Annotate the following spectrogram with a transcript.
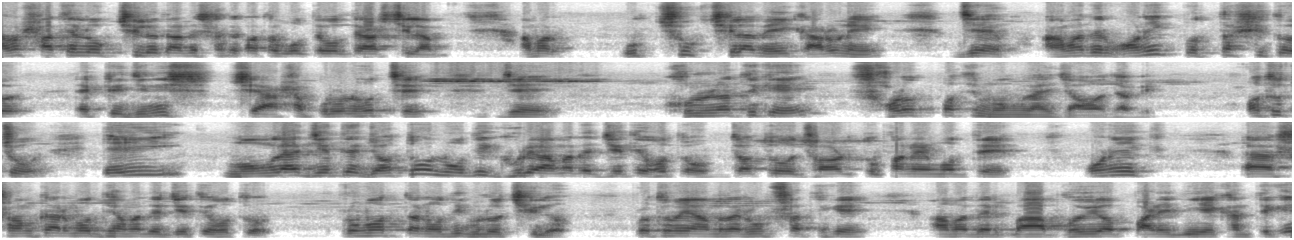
আমার সাথে লোক ছিল, তাদের সাথে কথা বলতে বলতে আসছিলাম। আমার উৎসুক ছিলাম এই কারণে যে আমাদের অনেক প্রত্যাশিত একটি জিনিস সে আশা পূরণ হচ্ছে যে খুলনা থেকে সড়ক পথে মোংলায় যাওয়া যাবে। অথচ এই মোংলায় যেতে, যত নদী ঘুরে আমাদের যেতে হতো, যত ঝড় তুফানের মধ্যে, অনেক শঙ্কার মধ্যে আমাদের যেতে হতো, প্রমত্তা নদীগুলো ছিল। প্রথমে আমরা রূপসা থেকে আমাদের বা ভৈরব পাড়ে দিয়ে এখান থেকে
